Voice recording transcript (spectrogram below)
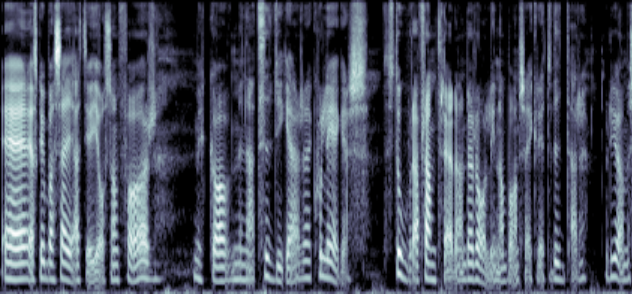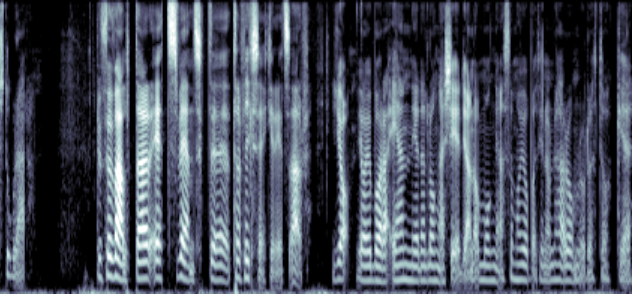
Eh, jag ska bara säga att det är jag som för mycket av mina tidigare kollegors stora framträdande roll inom barnsäkerhet vidare. Och det gör jag med stor ära. Du förvaltar ett svenskt eh, trafiksäkerhetsarv. Ja, jag är bara en i den långa kedjan av många som har jobbat inom det här området och eh,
